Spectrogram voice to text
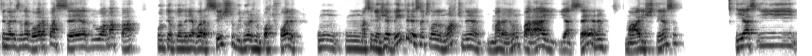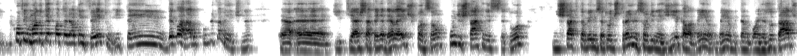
finalizando agora com a CEA do Amapá, contemplando ali agora seis distribuidoras no portfólio, com, com uma sinergia bem interessante lá no norte, né, Maranhão, Pará e, e a né, uma área extensa, e, e confirmando o que a Equatorial tem feito e tem declarado publicamente, né, é, é, de que a estratégia dela é de expansão, com destaque nesse setor, destaque também no setor de transmissão de energia, que ela vem, vem obtendo bons resultados,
